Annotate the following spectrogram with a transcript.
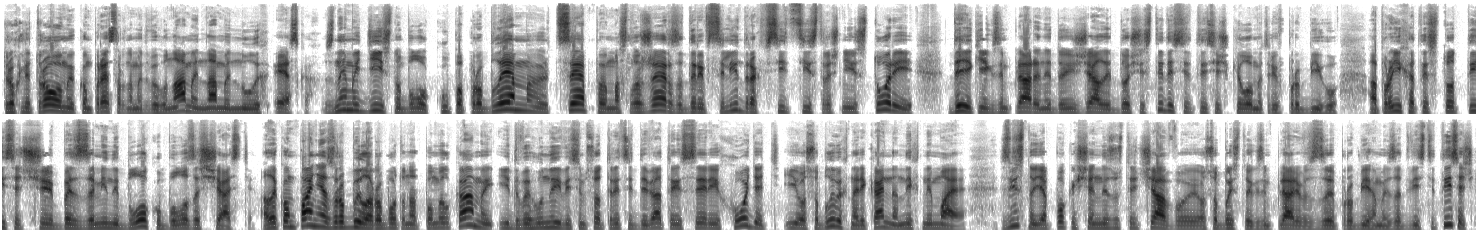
трьохлітровими компресорними двигунами на минулих есках. З ними дійсно було купа проблем: цеп, масложер, задири в циліндрах, всі ці страшні історії. Деякі екземпляри не доїжджали до 60 тисяч кілометрів пробігу, а проїхати 100 тисяч без заміни блоку було за щастя. Але компанія зробила роботу над помилками, і двигуни 839 серії ходять, і особливих нарікань на них немає. Звісно, я поки ще не зустрічав е, особисто екземплярів з пробігами за 200 тисяч,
